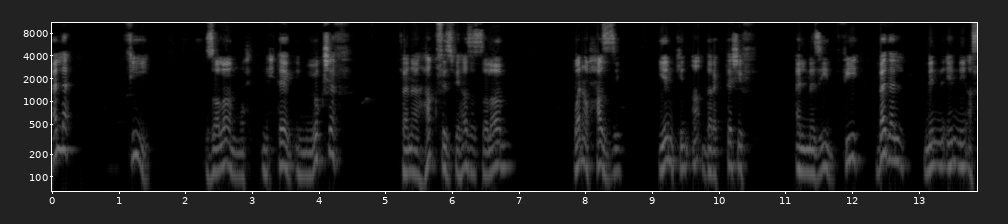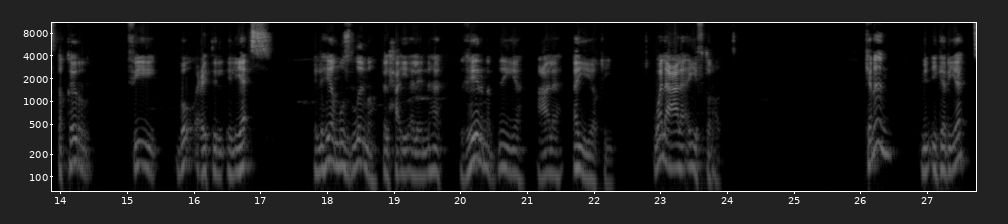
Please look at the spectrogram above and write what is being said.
قال لا في ظلام محتاج أنه يكشف فأنا هقفز في هذا الظلام وأنا وحظي يمكن أقدر أكتشف المزيد فيه بدل من أني أستقر في بقعة اليأس اللي هي مظلمة في الحقيقة لأنها غير مبنية على أي يقين ولا على أي افتراض. كمان من إيجابيات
